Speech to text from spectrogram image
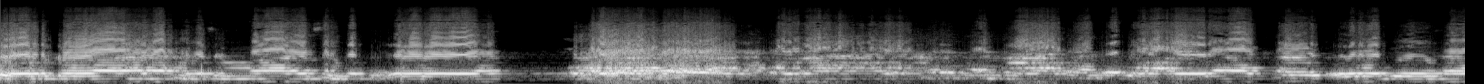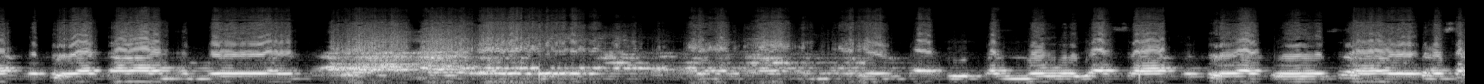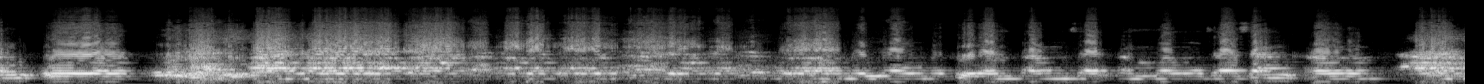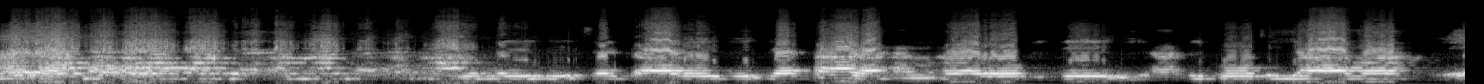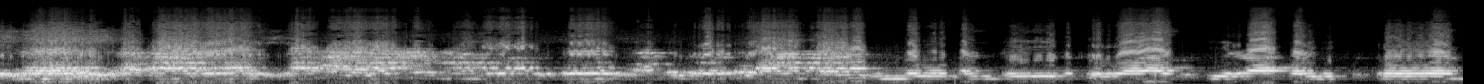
โต สัมมาสัมพุทโธปันโนยัสสะภะคะวะโตสาวกสังโฆมยังภะคะวั นตังสัทธัมมังสัสังฆังยุเมหิสกาเรหิยะทาระหังอาโรปิติอาภิปูชิยามะโนพันเตภะคะวาสุจิระปริพุตโต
